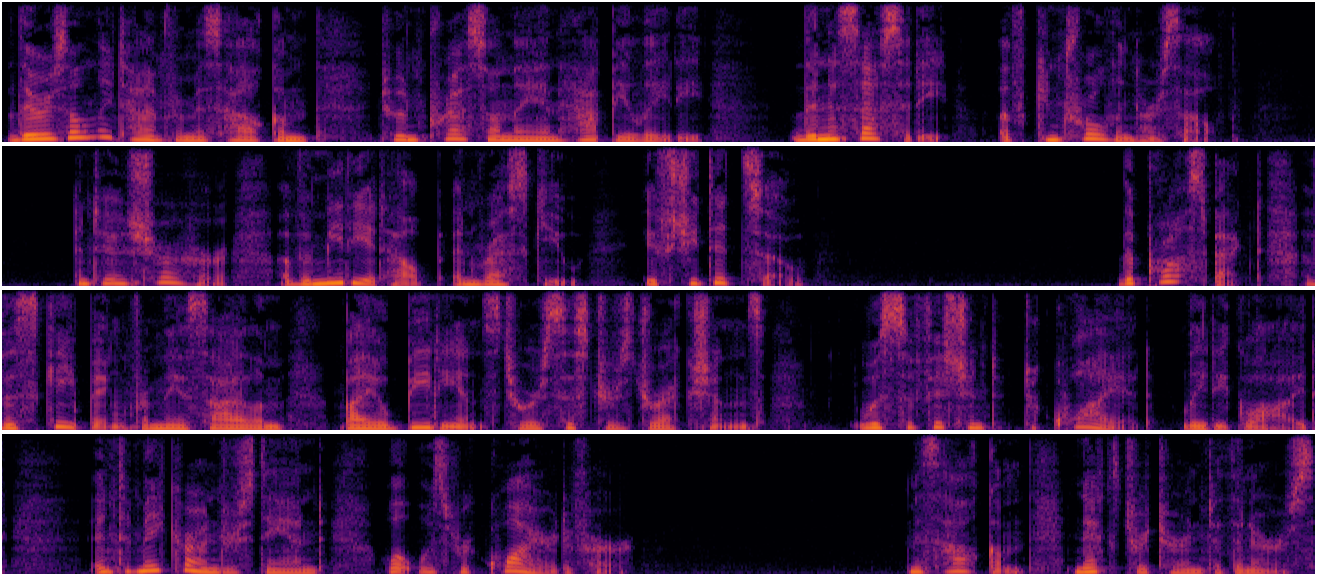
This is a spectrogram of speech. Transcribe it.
There is only time for Miss Halcombe to impress on the unhappy lady the necessity of controlling herself, and to assure her of immediate help and rescue if she did so. The prospect of escaping from the asylum by obedience to her sister's directions was sufficient to quiet Lady Glyde and to make her understand what was required of her. Miss Halcombe next returned to the nurse,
